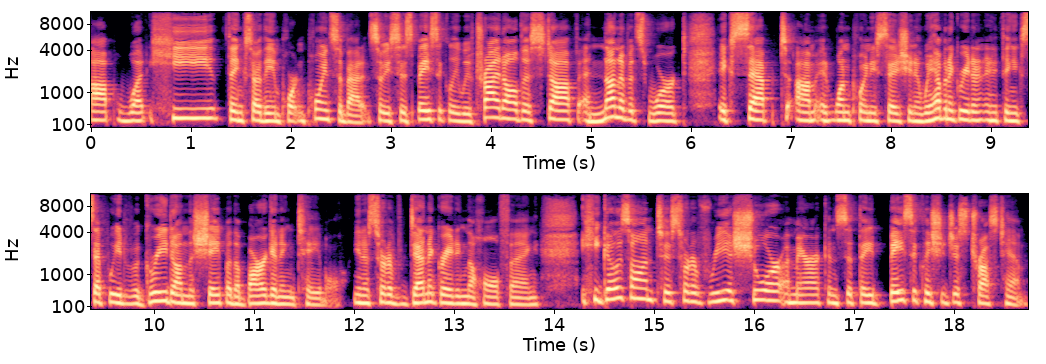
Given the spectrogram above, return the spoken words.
up what he thinks are the important points about it. So he says, basically, we've tried all this stuff and none of it's worked, except um, at one point he says, you know, we haven't agreed on anything except we've agreed on the shape of the bargaining table, you know, sort of denigrating the whole thing. He goes on to sort of reassure Americans that they basically should just trust him.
